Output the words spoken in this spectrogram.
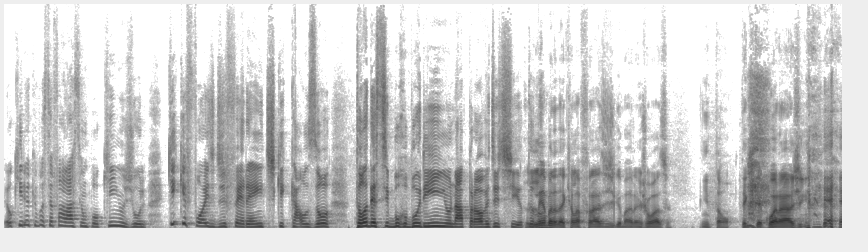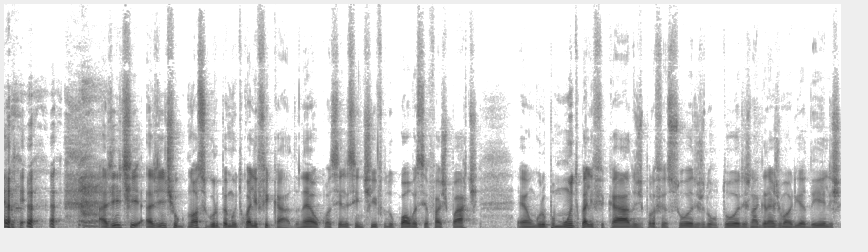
Eu queria que você falasse um pouquinho, Júlio, o que, que foi de diferente que causou todo esse burburinho na prova de título? Lembra daquela frase de Guimarães Rosa? Então, tem que ter coragem. a gente, a gente, o nosso grupo é muito qualificado, né? O conselho científico do qual você faz parte é um grupo muito qualificado de professores, doutores, na grande maioria deles,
